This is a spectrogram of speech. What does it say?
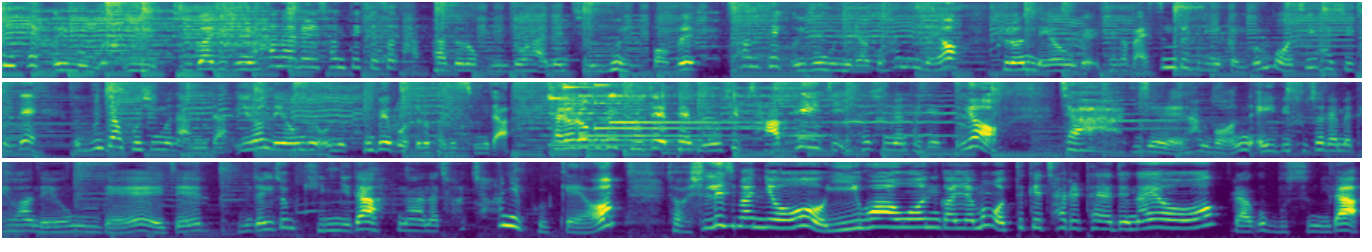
선택 의무문 이 두 가지 중에 하나를 선택해서 답하도록 유도하는 질문법을 선택 의무문이라고 하는데요. 그런 내용들 제가 말씀을 드리니까 이건 뭐지 하실 텐데 문장 보시면 압니다. 이런 내용들 오늘 공부해 보도록 하겠습니다. 자, 여러분들 교재 154페이지 펴시면 되겠고요. 자, 이제 한번 A, B 두 사람의 대화 내용인데 이제 문장이 좀 깁니다. 하나하나 천천히 볼게요. 저 실례지만요. 이화원 가려면 어떻게 차를 타야 되나요? 라고 묻습니다.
